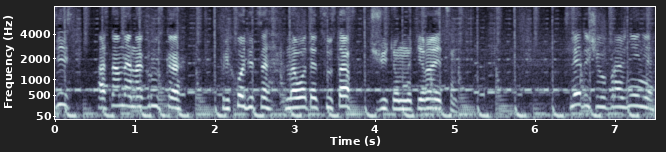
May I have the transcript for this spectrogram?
Здесь основная нагрузка приходится на вот этот сустав, чуть-чуть он натирается. Следующее упражнение.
